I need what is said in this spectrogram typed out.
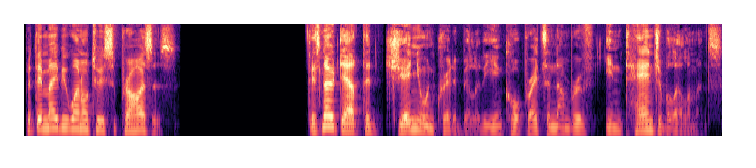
but there may be one or two surprises. There's no doubt that genuine credibility incorporates a number of intangible elements.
